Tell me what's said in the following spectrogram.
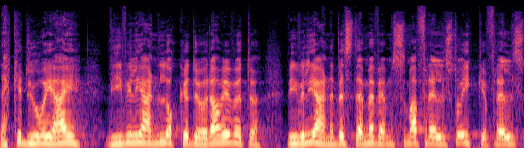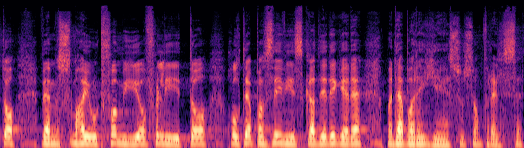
Det er ikke du og jeg. Vi vil gjerne lukke døra. Vi vet du. Vi vil gjerne bestemme hvem som er frelst og ikke frelst, og hvem som har gjort for mye og for lite. og holdt jeg på å si, Vi skal dirigere. Men det er bare Jesus som frelser.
